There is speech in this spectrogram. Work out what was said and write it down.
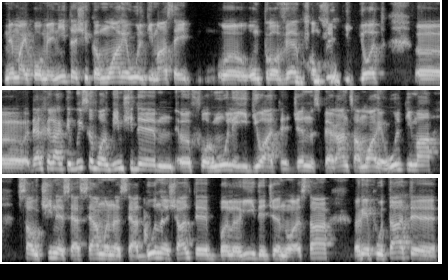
nemaipomenită și că moare ultima. Asta e uh, un proverb complet idiot. Uh, de altfel, ar trebui să vorbim și de uh, formule idiote, gen speranța moare ultima sau cine se aseamănă se adună și alte bălării de genul ăsta, reputate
